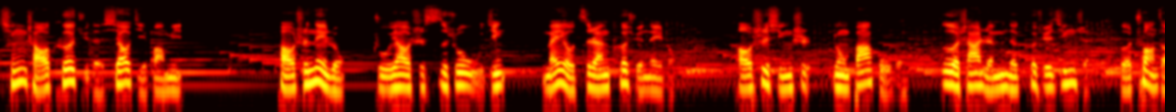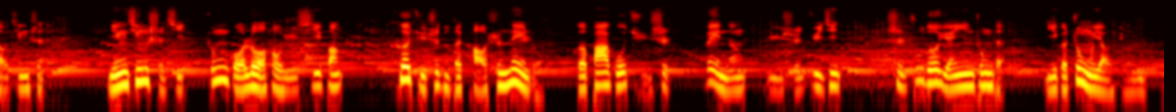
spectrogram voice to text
清朝科举的消极方面，考试内容主要是四书五经，没有自然科学内容。考试形式用八股文，扼杀人们的科学精神和创造精神。明清时期，中国落后于西方，科举制度的考试内容和八股取士未能与时俱进，是诸多原因中的一个重要原因。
